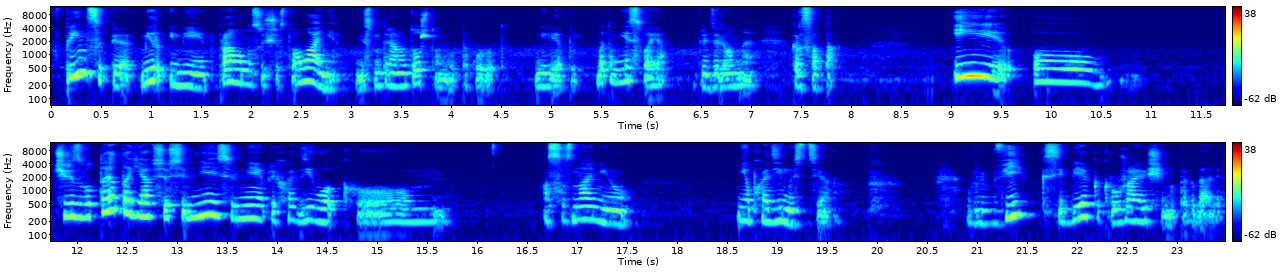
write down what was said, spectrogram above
в принципе, мир имеет право на существование, несмотря на то, что он вот такой вот нелепый. В этом есть своя определенная красота. И э, через вот это я все сильнее и сильнее приходила к э, осознанию необходимости в любви к себе, к окружающим и так далее.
